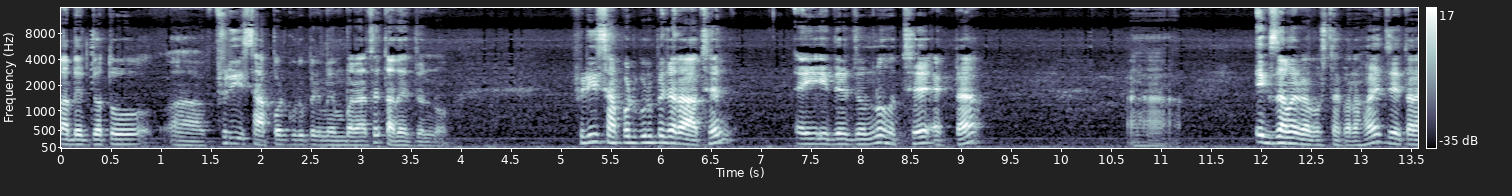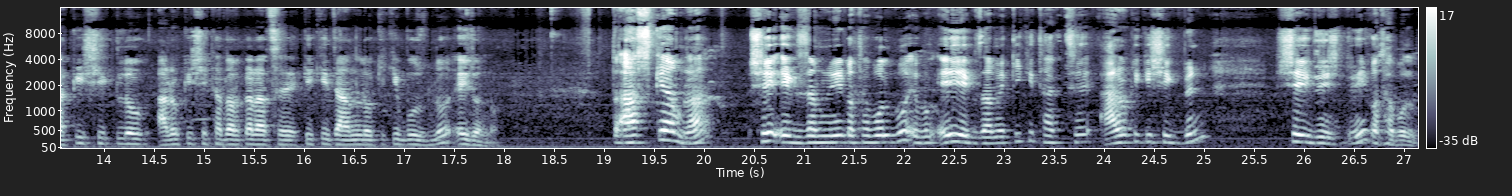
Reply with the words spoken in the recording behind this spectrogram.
তাদের যত ফ্রি সাপোর্ট গ্রুপের মেম্বার আছে তাদের জন্য। ফ্রি সাপোর্ট গ্রুপে যারা আছেন, এই এদের জন্য হচ্ছে একটা এক্সামের ব্যবস্থা করা হয় যে তারা কি শিখলো, আরও কি শেখা দরকার আছে, কি কি জানলো, কি কি বুঝলো, এই জন্য। তো আজকে আমরা সেই এক্সাম নিয়ে কথা বলব এবং এই এক্সামে কি কি থাকছে, আরও কি কি শিখবেন, সেই জিনিস নিয়ে কথা বলব।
